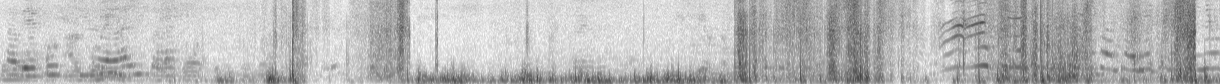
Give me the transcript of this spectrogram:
com as leis propostas. Ah, sim, eu comprei o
